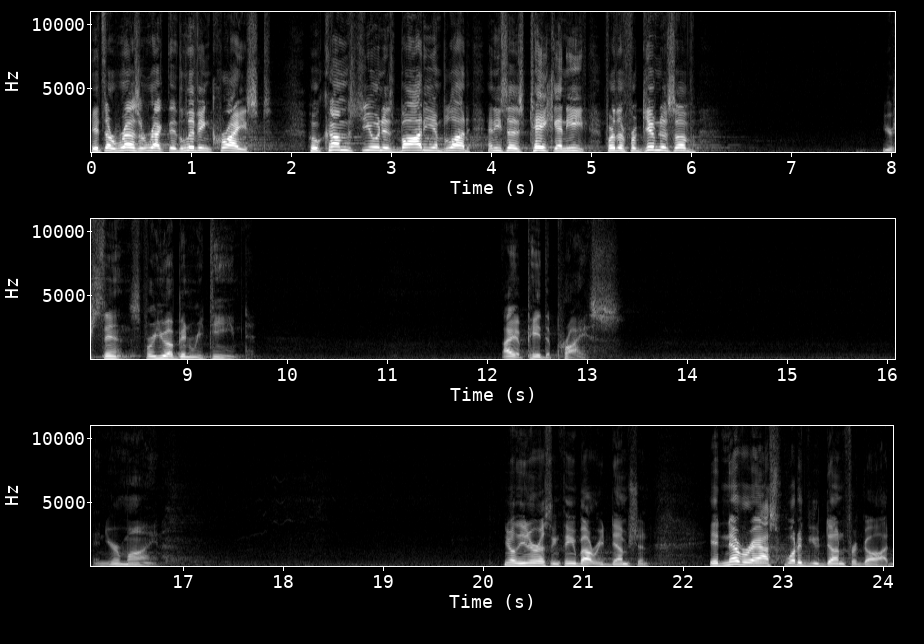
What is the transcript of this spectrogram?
It's a resurrected, living Christ who comes to you in his body and blood, and he says, Take and eat for the forgiveness of your sins, for you have been redeemed. I have paid the price, and you're mine. You know, the interesting thing about redemption, it never asks, What have you done for God?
